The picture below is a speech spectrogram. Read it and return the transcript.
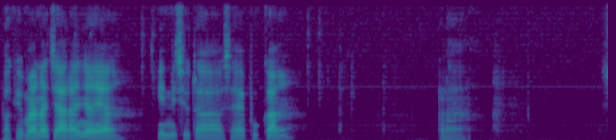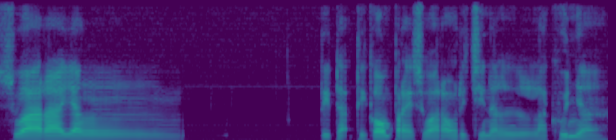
Bagaimana caranya ya? Ini sudah saya buka. Nah, suara yang tidak dikompres suara original lagunya.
